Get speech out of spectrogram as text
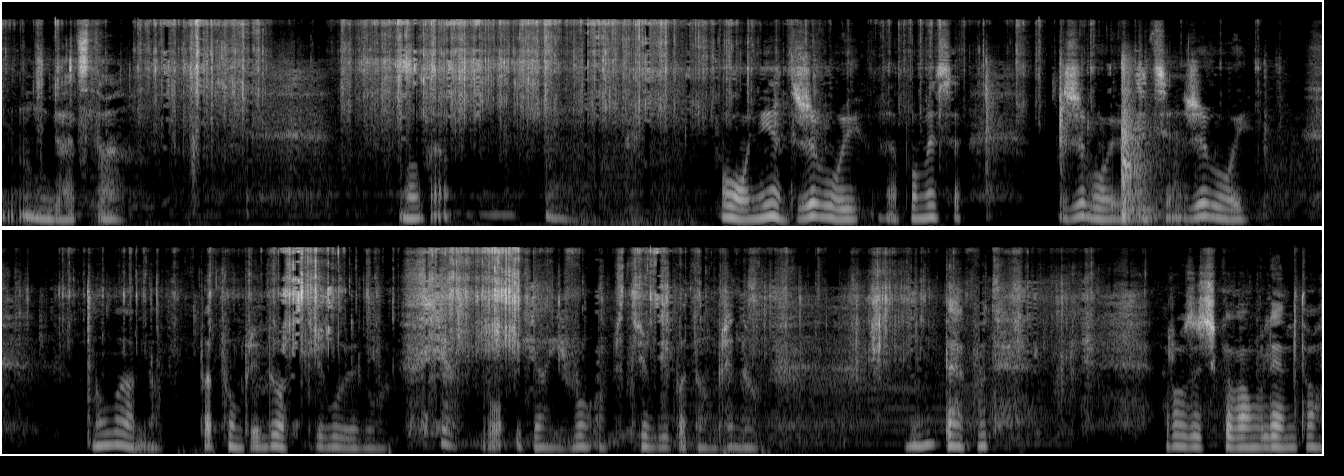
Гадство. Ну-ка. О, нет, живой. Помыся, живой, видите, живой. Ну ладно, потом приду, обстригу его. Во, я его обстригу, потом приду. Так вот. Розочка вам в ленту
